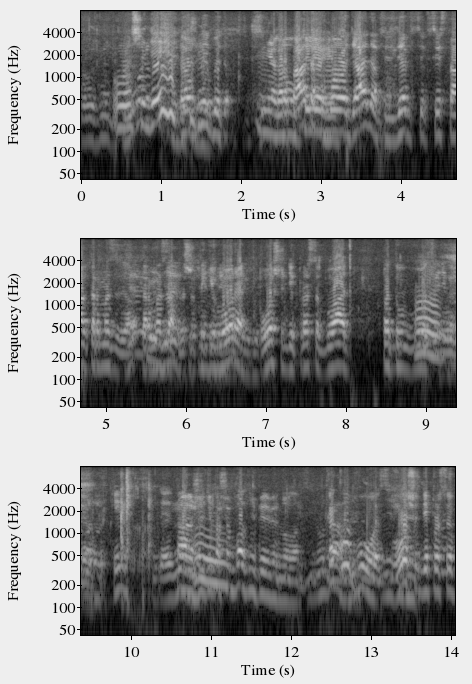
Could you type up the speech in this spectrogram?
У лошадей? Должны быть. Не, ну, в Молодядах, везде все, все ставят тормоза, тормоза, потому что такие горы, лошади просто бывают под воз. Ну, А, же типа, чтобы воз не перевернуло. Какой воз? Лошади просто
